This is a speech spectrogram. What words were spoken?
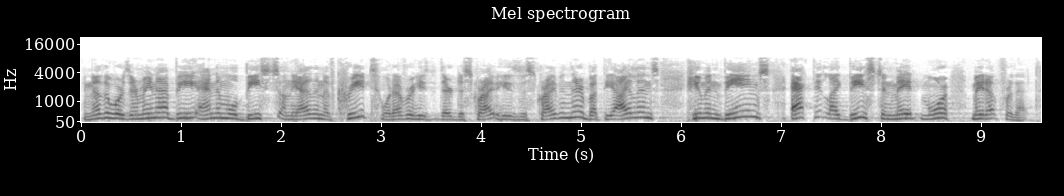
In other words, there may not be animal beasts on the island of Crete, whatever he's, describe, he's describing there, but the island's human beings acted like beasts and made more made up for that.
